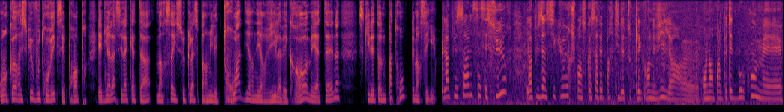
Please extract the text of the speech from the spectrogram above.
Ou encore, est-ce que vous trouvez que c'est propre? Eh bien là, c'est la cata. Marseille se classe parmi les trois dernières villes avec Rome et Athènes, ce qui n'étonne pas trop les Marseillais. La plus sale, ça c'est sûr. La plus insécure, je pense que ça fait partie de toutes les grandes villes. Hein. Euh, on en parle peut-être beaucoup, mais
